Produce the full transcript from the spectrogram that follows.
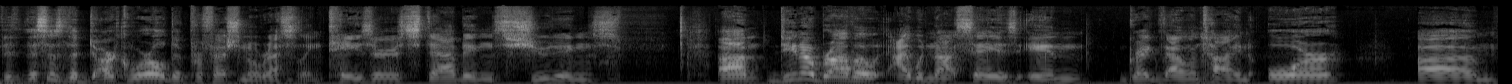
this is the dark world of professional wrestling tasers, stabbings, shootings. Um, Dino Bravo, I would not say, is in Greg Valentine or um,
